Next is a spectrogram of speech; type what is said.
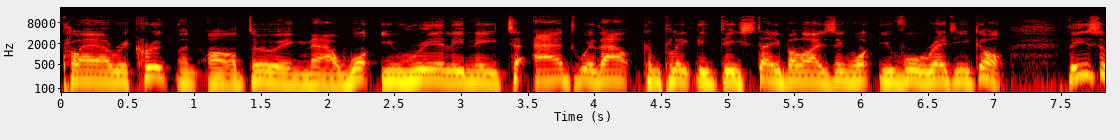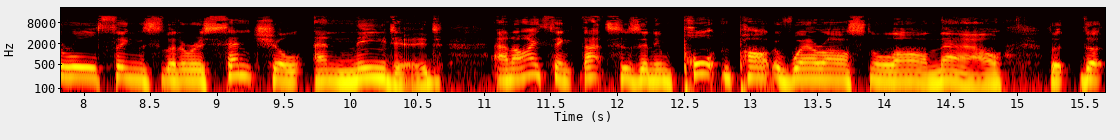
player recruitment are doing now, what you really need to add without completely destabilising what you've already got. These are all things that are essential and needed. And I think that's as an important part of where Arsenal are now that, that,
